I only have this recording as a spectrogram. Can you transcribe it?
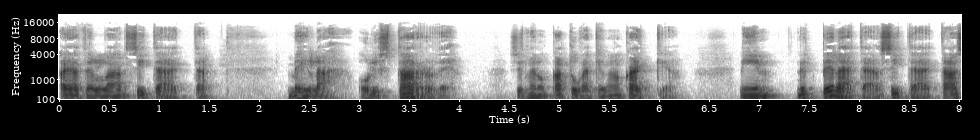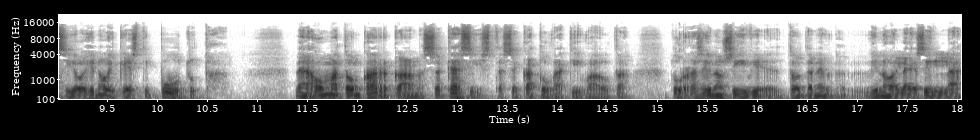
ajatellaan sitä, että meillä olisi tarve, siis meillä on katuväki, meillä on kaikkea, niin nyt pelätään sitä, että asioihin oikeasti puututaan. Nämä hommat on karkaamassa käsistä, se katuväkivalta. Turha siinä on siivi, tuota, ne vinoilee sillä,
